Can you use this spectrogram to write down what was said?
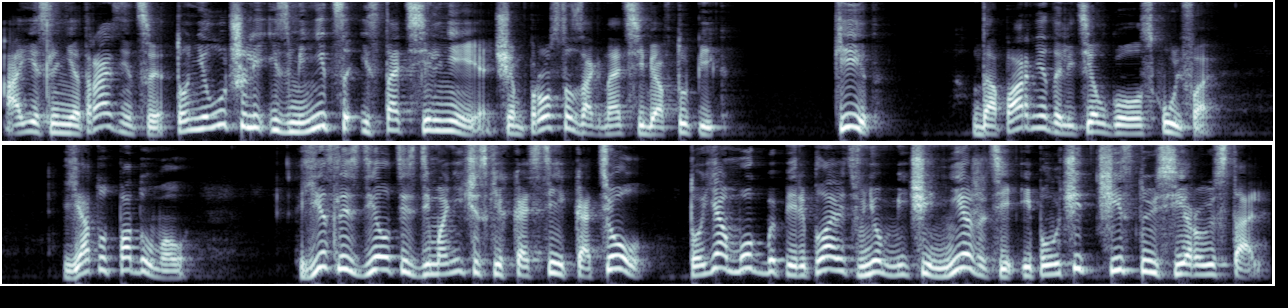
А если нет разницы, то не лучше ли измениться и стать сильнее, чем просто загнать себя в тупик? «Кит!» До парня долетел голос Ульфа. «Я тут подумал. Если сделать из демонических костей котел, то я мог бы переплавить в нем мечи нежити и получить чистую серую сталь.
